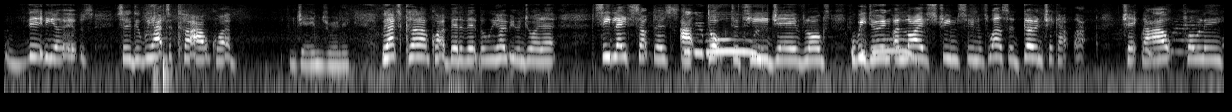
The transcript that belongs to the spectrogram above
video. It was so good. We had to cut out quite a James really. We had to cut out quite a bit of it, but we hope you enjoyed it. See latest updates at Dr. TJ Vlogs. We'll be doing a live stream soon as well, so go and check out that check that out. Probably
